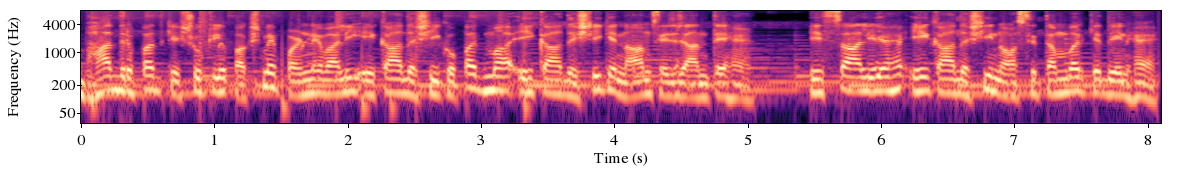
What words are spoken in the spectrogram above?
भाद्रपद के शुक्ल पक्ष में पड़ने वाली एकादशी को पद्मा एकादशी के नाम से जानते हैं। इस साल यह एकादशी 9 सितंबर के दिन है।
